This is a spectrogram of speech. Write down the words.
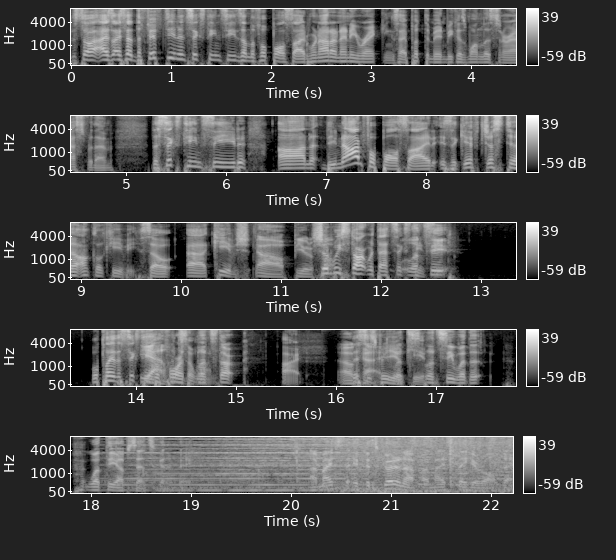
so as I said, the 15 and 16 seeds on the football side, we're not on any rankings. I put them in because one listener asked for them. The 16 seed on the non-football side is a gift just to Uncle Kiwi. So uh, oh, beautiful. should we start with that 16 Let's see. seed? We'll play the 16 Yeah, before let's, the one. let's start. All right. Okay. This is for you, let's, Keith. let's see what the what the upset's going to be. I might, stay, if it's good enough, I might stay here all day.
